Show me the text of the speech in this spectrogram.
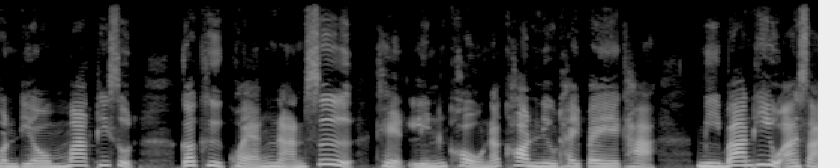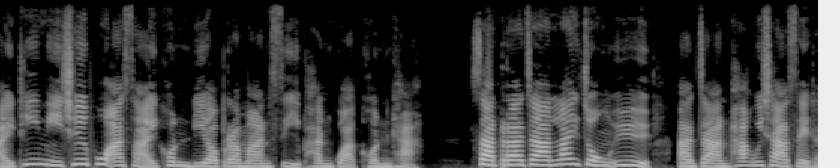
คนเดียวมากที่สุด ก็คือแขวงหนานซื่อ เขตลินโขนครนิวไทเปค่ะ มีบ้านที่อยู่อาศัยที่มีชื่อผู้อาศัยคนเดียวประมาณ4,000กว่าคนค่ะ ศาสตราจารย์ไล่จงอื้ออาจารย์ภาควิชาเศรษฐ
